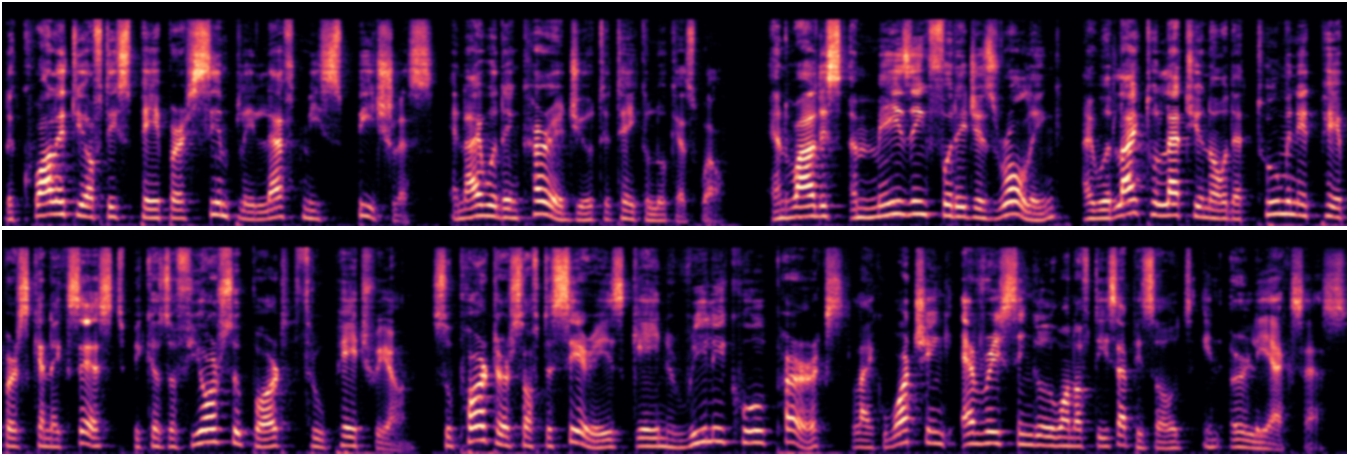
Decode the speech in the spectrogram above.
The quality of this paper simply left me speechless, and I would encourage you to take a look as well. And while this amazing footage is rolling, I would like to let you know that 2 Minute Papers can exist because of your support through Patreon. Supporters of the series gain really cool perks like watching every single one of these episodes in early access.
